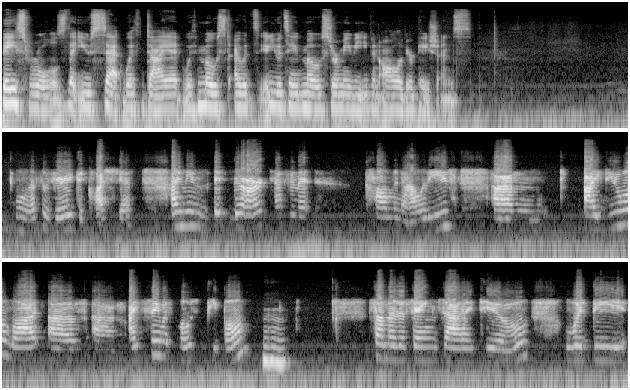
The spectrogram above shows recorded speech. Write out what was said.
base rules that you set with diet with most i would you would say most or maybe even all of your patients? Well that's a very good question. I mean it, there are definite commonalities. Um, i do a lot of um, i'd say with most people mm-hmm. some of the things that i do would be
